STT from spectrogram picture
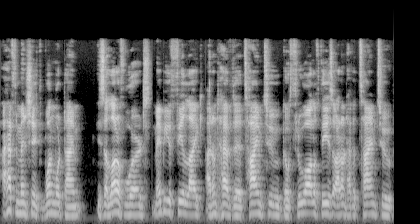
I have to mention it one more time. It's a lot of words. Maybe you feel like I don't have the time to go through all of these, or I don't have the time to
